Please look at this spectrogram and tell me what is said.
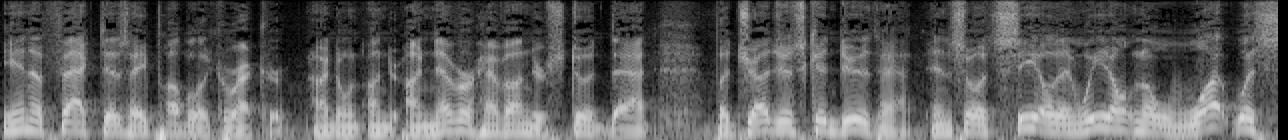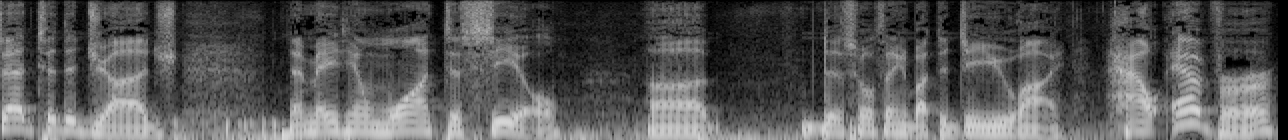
in effect is a public record. I don't under, I never have understood that, but judges can do that. And so it's sealed and we don't know what was said to the judge that made him want to seal uh, this whole thing about the DUI. However,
